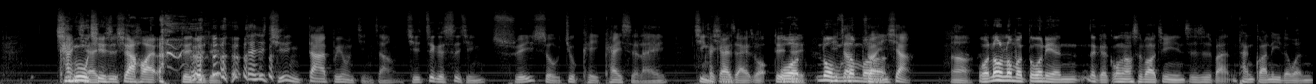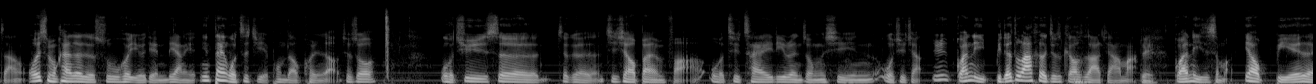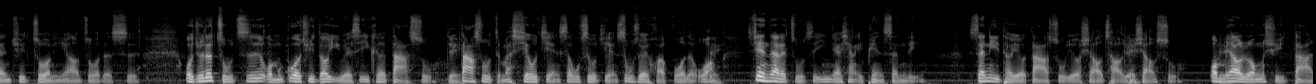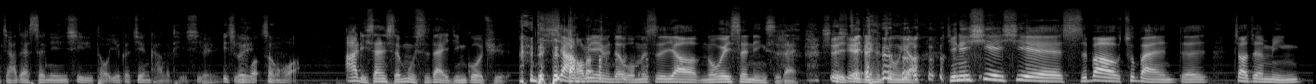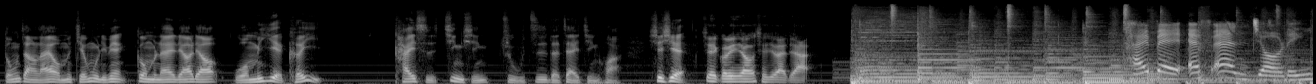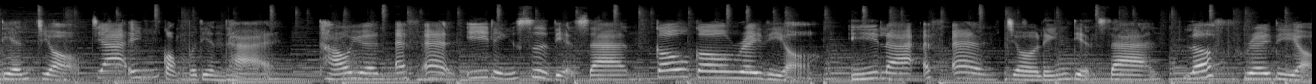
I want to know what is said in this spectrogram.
题目其实吓坏了。对对对，但是其实你大家不用紧张，其实这个事情随手就可以开始来进行，开始来做。对对，弄那么转一下。啊，我弄那么多年那个《工商时报》经营知识版谈管理的文章，我为什么看这本书会有点亮眼？因为但我自己也碰到困扰，就是说 我去设这个绩效办法，我去拆利润中心，我去讲，因为管理彼得·杜拉克就是告诉大家嘛，对，管理是什么？要别人去做你要做的事。我觉得组织，我们过去都以为是一棵大树，对，大树怎么修剪、收树剪、树水活活的旺。现在的组织应该像一片森林，森林里头有大树、有小草、有小树。我们要容许大家在森林系里头有个健康的体系，一起生活。阿里山神木时代已经过去 了，下面的我们是要挪威森林时代，所以这点很重要。今天谢谢时报出版的赵正明董事长来我们节目里面跟我们来聊聊，我们也可以开始进行组织的再进化。谢谢，谢谢郭林兄，谢谢大家。台北 FM 九零点九佳音广播电台，桃园 FM 一零四点三 Go Go Radio，宜兰 FM 九零点三 Love Radio，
